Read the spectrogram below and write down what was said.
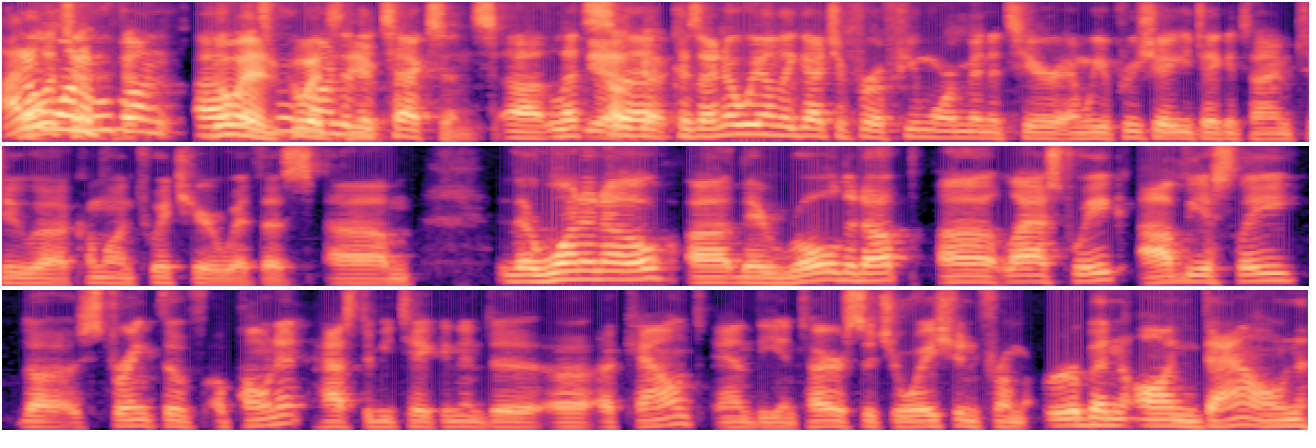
I don't well, want to move on. Uh, go let's ahead. Move go on ahead, to Steve. the Texans. Uh, let's because yeah, okay. uh, I know we only got you for a few more minutes here, and we appreciate you taking time to uh, come on Twitch here with us. Um, they're one and zero. Oh. Uh, they rolled it up uh, last week. Obviously, the strength of opponent has to be taken into uh, account, and the entire situation from Urban on down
